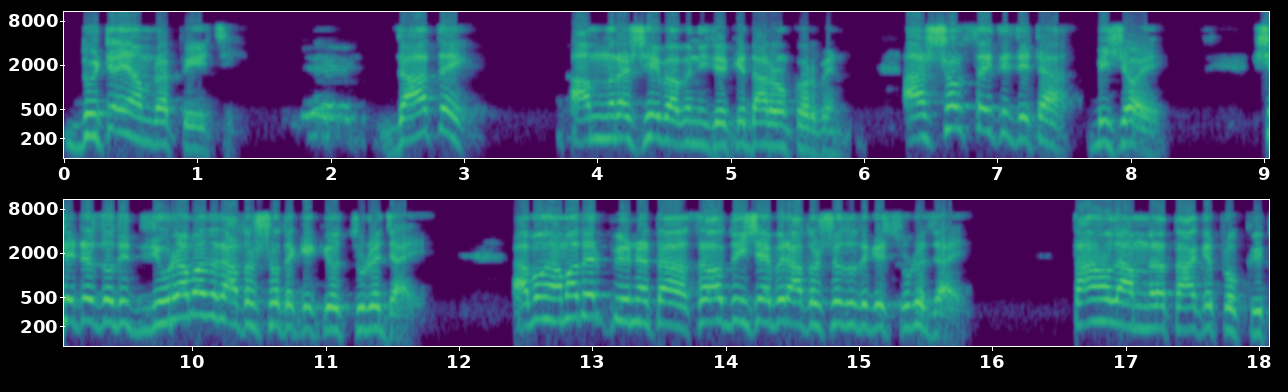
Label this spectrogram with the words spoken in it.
দুইটাই আমরা পেয়েছি। যাতে আপনারা সেইভাবে নিজেকে ধারণ করবেন। আর সবচাইতে যেটা বিষয় সেটা যদি জিউরামানের আদর্শ থেকে কেউ চুরে যায় এবং আমাদের প্রিয় নেতা সালাউদ্দিন সাহেবের আদর্শ থেকে চুরে যায় তাহলে আমরা তাকে প্রকৃত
